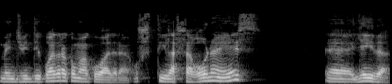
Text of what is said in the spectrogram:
Menys 24,4. Hosti, la segona és eh, Lleida.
